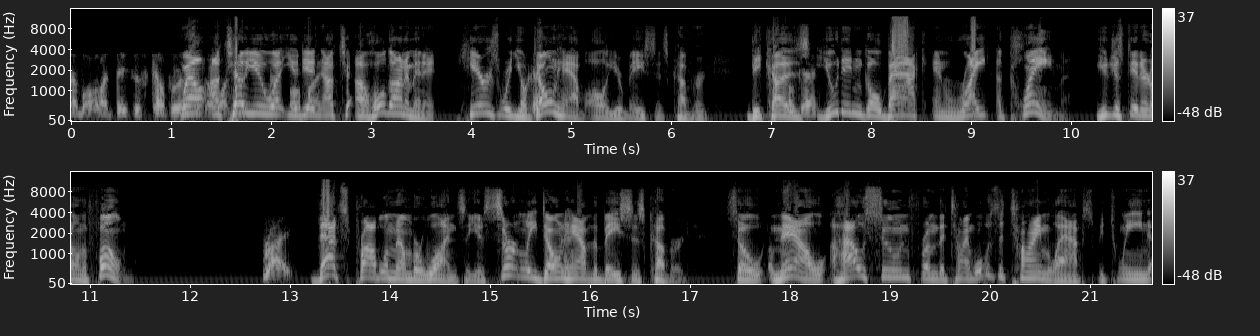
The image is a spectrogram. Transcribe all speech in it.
have all my bases covered. Well, I'll tell you what you did. my- Now, t- uh, hold on a minute. Here's where you don't have all your bases covered because Okay. you didn't go back and write a claim. You just did it on the phone. Right. That's problem number one. So you certainly don't have the bases covered. So now, how soon from the time? What was the time lapse between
